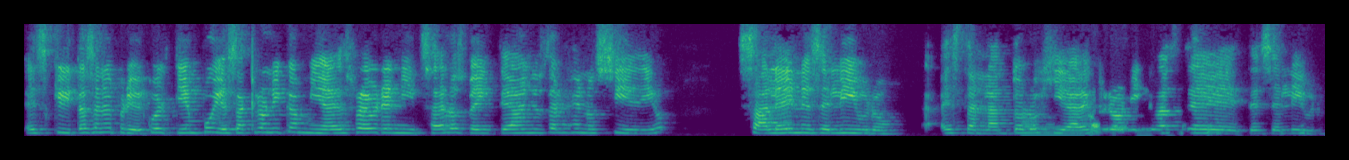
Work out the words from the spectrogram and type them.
escritas en el periódico El Tiempo y esa crónica mía es Rebrenica de los 20 años del genocidio, sale en ese libro, está en la antología de crónicas de, ese libro.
